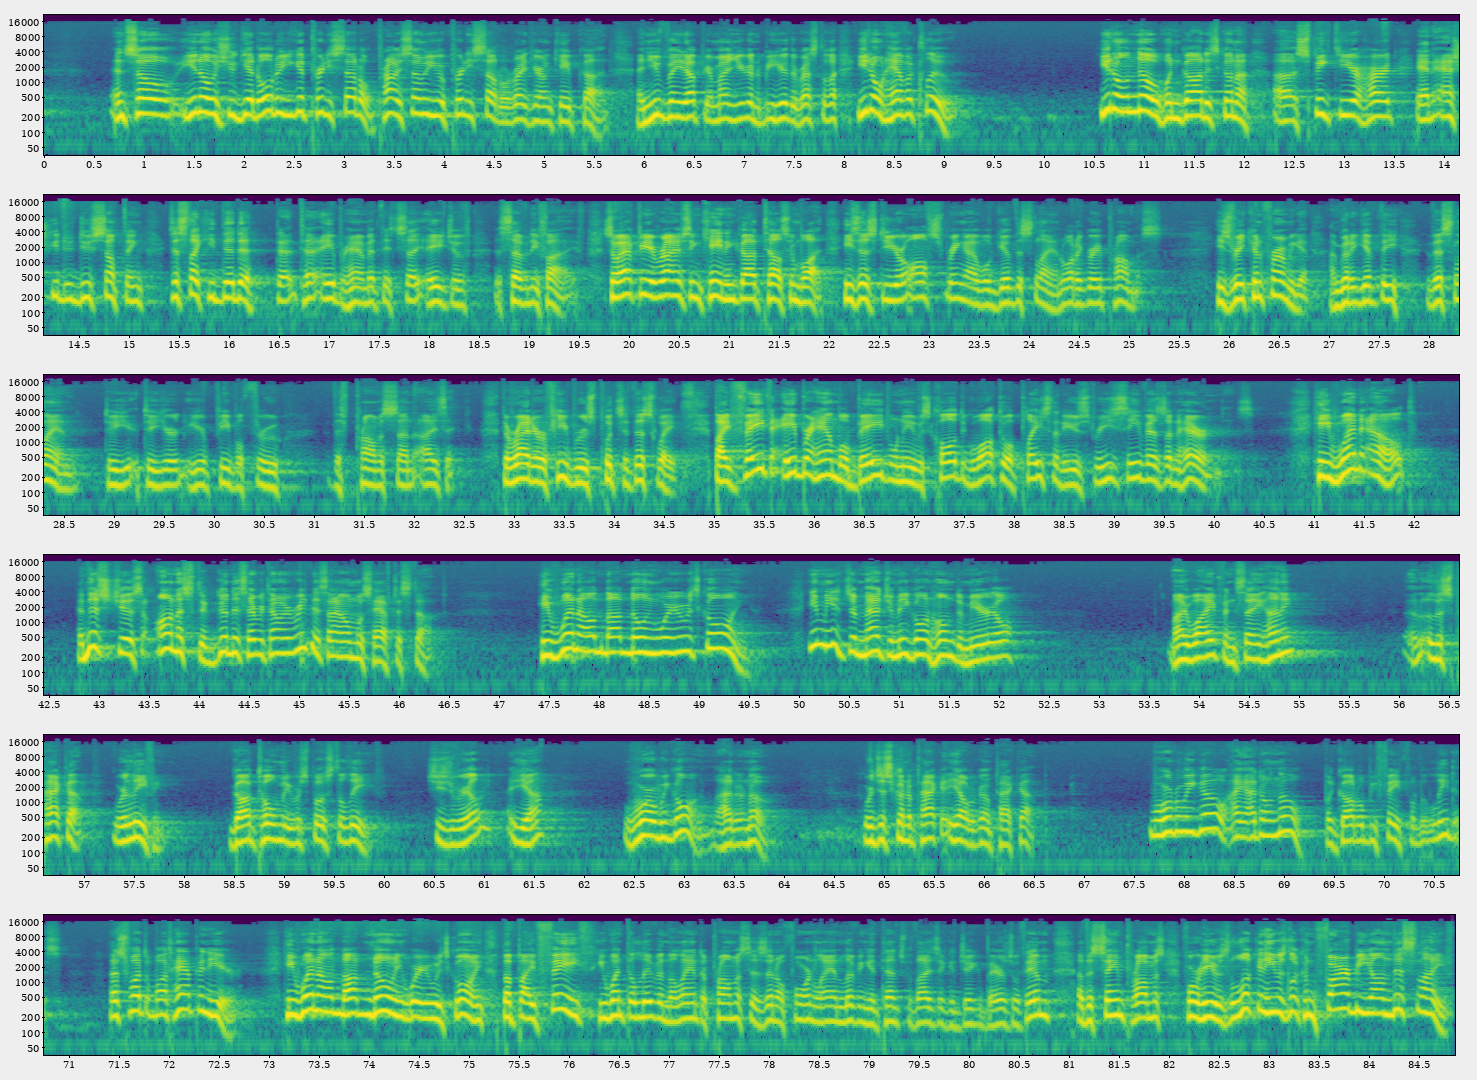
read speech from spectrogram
And so, you know, as you get older, you get pretty settled. Probably some of you are pretty settled right here on Cape Cod. And you've made up your mind you're going to be here the rest of the life. You don't have a clue. You don't know when God is going to uh, speak to your heart and ask you to do something, just like He did to, to, to, Abraham at the age of 75. So after he arrives in Canaan, God tells him what? He says, To your offspring I will give this land. What a great promise. He's reconfirming it. I'm going to give the, this land to, you, to your, your people through the promised son Isaac. The writer of Hebrews puts it this way By faith, Abraham obeyed when he was called to go out to a place that he was to receive as an inheritance. He went out, and this just honest to goodness, every time I read this, I almost have to stop. He went out not knowing where he was going. You mean imagine me going home to Muriel, my wife, and saying, honey, let's pack up. We're leaving. God told me we're supposed to leave. She's really? Yeah. Where are we going? I don't know. We're just going to pack it? Yeah, we're going to pack up. Where do we go? I, I don't know. But God will be faithful to lead us. That's what, what happened here. He went out not knowing where he was going, but by faith he went to live in the land of promises in a foreign land, living in tents with Isaac and Jacob bears with him of the same promise. For he was looking, he was looking far beyond this life.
